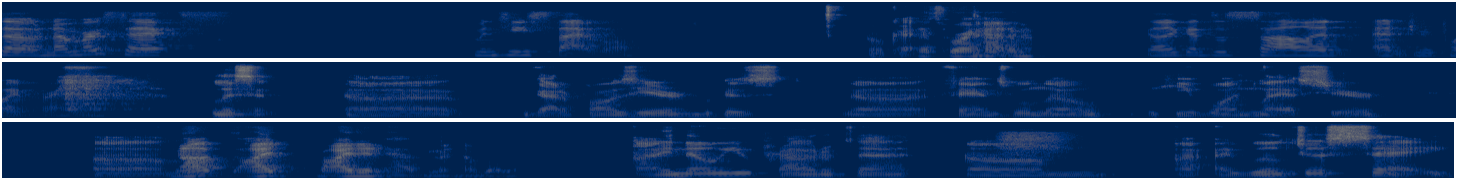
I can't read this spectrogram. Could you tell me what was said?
So number six, Matisse Thybulle. Okay. That's where I had Uh, him. I feel like it's a solid entry point for him. Listen, uh, got to pause here because uh, fans will know he won last year. Um, Not I. I didn't have him at number one. I know you're proud of that. Um, I, I will just say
